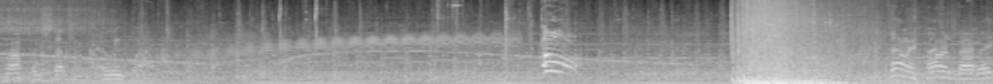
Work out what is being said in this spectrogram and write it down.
Ever after and slept very well. Oh! That went, that went badly.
